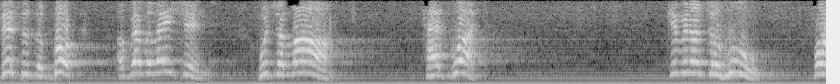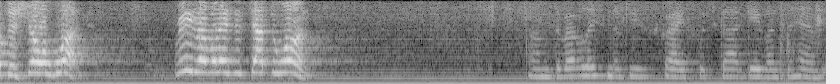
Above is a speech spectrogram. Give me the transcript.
this is the book of Revelations, which Allah has what? Given unto who? For to show what? Read Revelation chapter 1. Um, the revelation of Jesus Christ, which God gave unto him,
